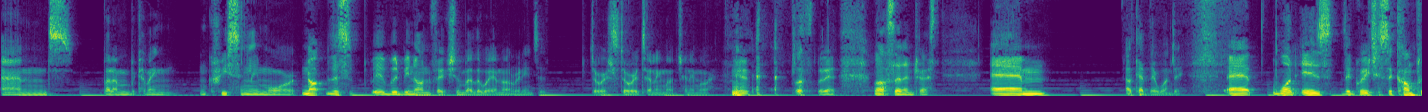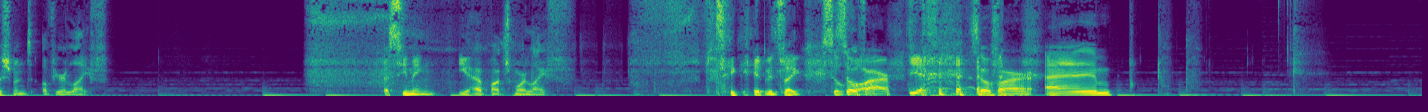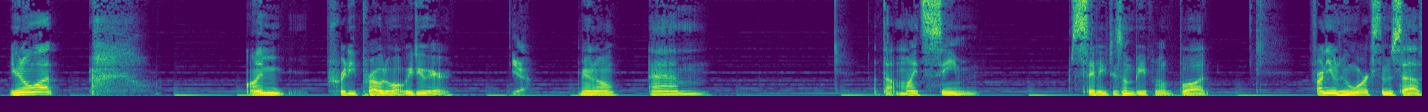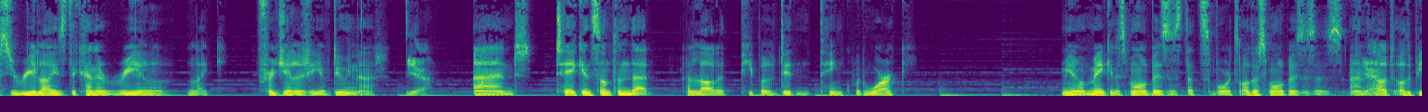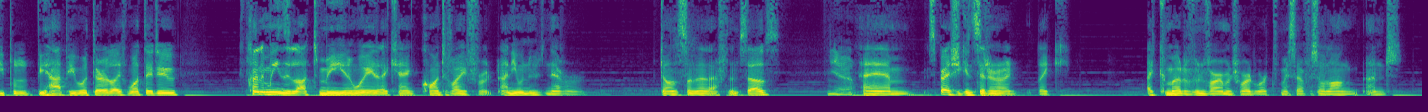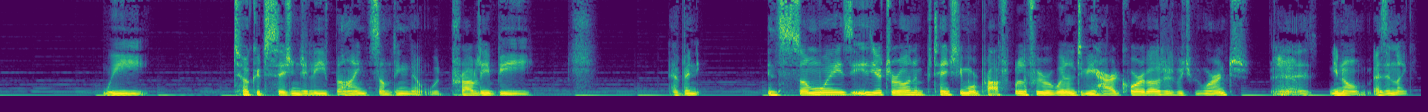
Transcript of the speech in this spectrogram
And but I'm becoming increasingly more not this. It would be non-fiction, by the way. I'm not really into story storytelling much anymore. lost, that, lost that interest. Um, I'll get there one day. Uh, what is the greatest accomplishment of your life? Assuming you have much more life to give. It's like so, So far. Yeah. so far. Um, you know what? I'm pretty proud of what we do here. yeah. You know, um, that might seem silly to some people, but for anyone who works themselves, you realize the kind of real like fragility of doing that Yeah. And taking something that a lot of people didn't think would work. You know, making a small business that supports other small businesses and Yeah. helps other people be happy with their life and what they do kind of means a lot to me in a way that I can't quantify for anyone who's never done something like that for themselves. Yeah. Um, especially considering I like I'd come out of an environment where I'd worked for myself for so long, and we took a decision to leave behind something that would probably be have been in some ways easier to run and potentially more profitable if we were willing to be hardcore about it, which we weren't. Yeah. Uh, you know, as in like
